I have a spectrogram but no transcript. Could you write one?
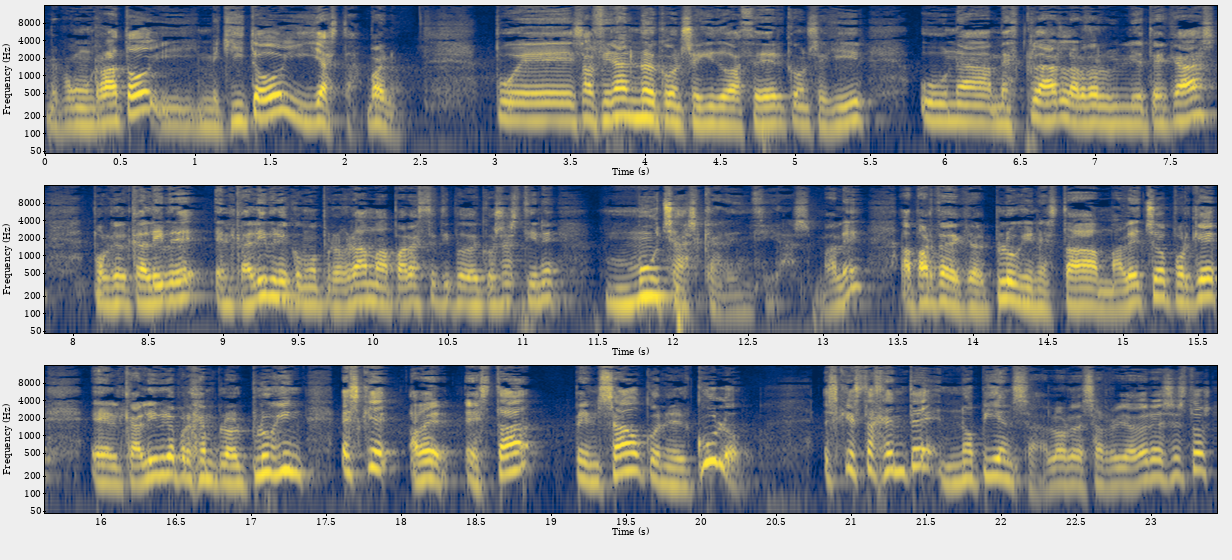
me pongo un rato y me quito y ya está, bueno pues al final no he conseguido hacer, conseguir una mezclar las dos bibliotecas, porque el calibre, el calibre como programa para este tipo de cosas tiene muchas carencias, ¿vale? Aparte de que el plugin está mal hecho, porque el calibre, por ejemplo, el plugin es que, a ver, está pensado con el culo. Es que esta gente no piensa, los desarrolladores estos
